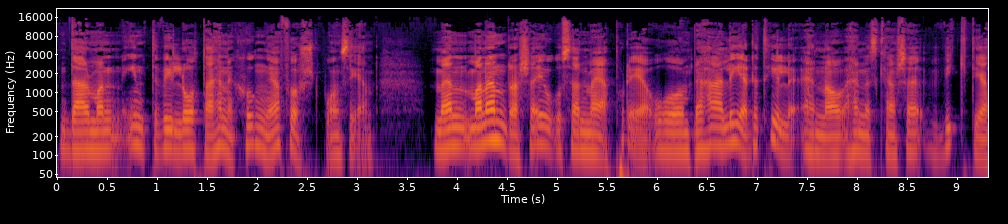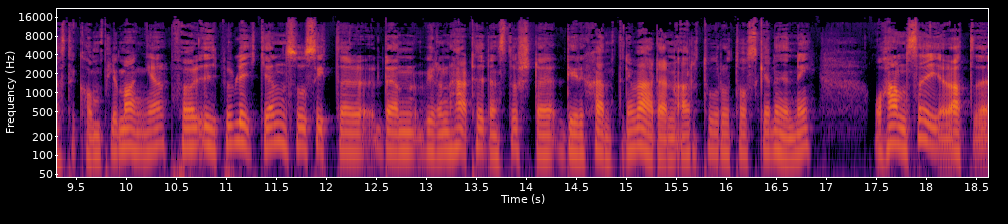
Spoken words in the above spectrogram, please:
Där man inte vill låta henne sjunga först på en scen. Men man ändrar sig och går sedan med på det och det här leder till en av hennes kanske viktigaste komplimanger. För i publiken så sitter den vid den här tiden största dirigenten i världen, Arturo Toscanini. Och han säger att eh,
